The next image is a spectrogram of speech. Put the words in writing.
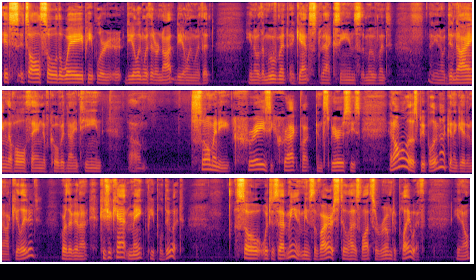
it's it's also the way people are dealing with it or not dealing with it you know, the movement against vaccines, the movement, you know, denying the whole thing of COVID 19. Um, so many crazy crackpot conspiracies. And all those people, they're not going to get inoculated or they're going to, because you can't make people do it. So, what does that mean? It means the virus still has lots of room to play with, you know.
